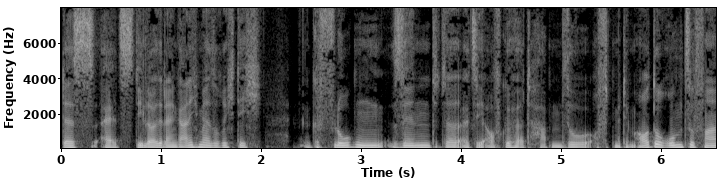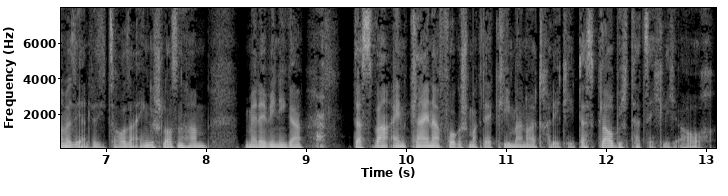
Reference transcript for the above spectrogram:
dass als die Leute dann gar nicht mehr so richtig geflogen sind, als sie aufgehört haben, so oft mit dem Auto rumzufahren, weil sie einfach sich zu Hause eingeschlossen haben, mehr oder weniger. Das war ein kleiner Vorgeschmack der Klimaneutralität. Das glaube ich tatsächlich auch.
